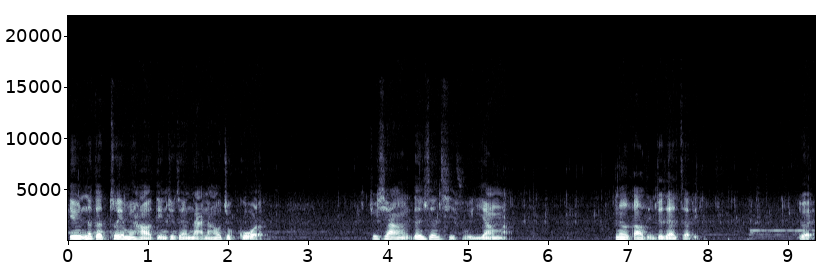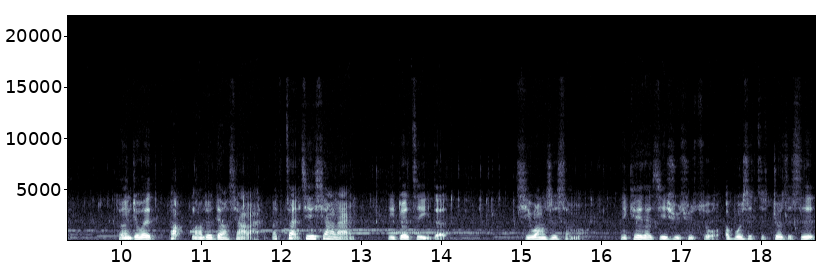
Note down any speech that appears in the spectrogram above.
因为那个最美好的点就在那，然后就过了。就像人生起伏一样嘛，那个高点就在这里，对，可能就会啪，然后就掉下来。那再接下来，你对自己的期望是什么？你可以再继续去做，而不是只就只是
